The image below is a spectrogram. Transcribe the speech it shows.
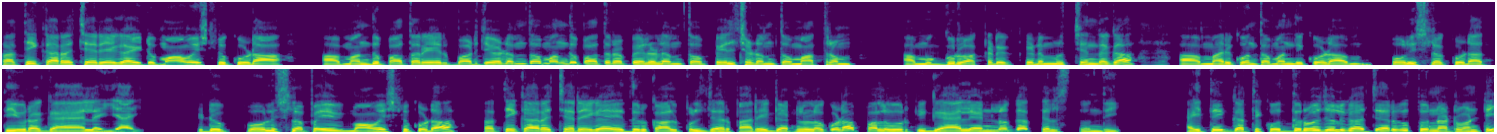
ప్రతీకార చర్యగా ఇటు మావోయిస్టులు కూడా ఆ మందుపాత్ర ఏర్పాటు చేయడంతో మందుపాత్ర పేలడంతో పేల్చడంతో మాత్రం ఆ ముగ్గురు అక్కడక్కడ మృతి చెందగా మరికొంతమంది కూడా పోలీసులకు కూడా తీవ్ర గాయాలయ్యాయి. ఇటు పోలీసులపై మావోయిస్టులు కూడా ప్రతీకార చర్యగా ఎదురుకాల్పులు జరిపారు. ఈ ఘటనలో కూడా పలువురికి గాయాలైనగా తెలుస్తుంది. అయితే గత కొద్ది రోజులుగా జరుగుతున్నటువంటి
